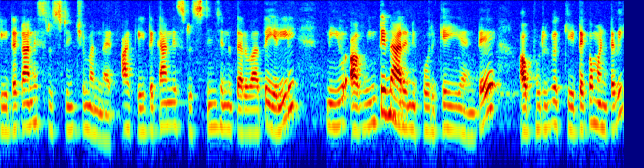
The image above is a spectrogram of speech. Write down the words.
కీటకాన్ని సృష్టించమన్నాడు. ఆ కీటకాన్ని సృష్టించిన తర్వాత వెళ్ళి నీవు ఆ వింటి నారిని కొరికేయి అంటే ఆ పురుగు కీటకం అంటది.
